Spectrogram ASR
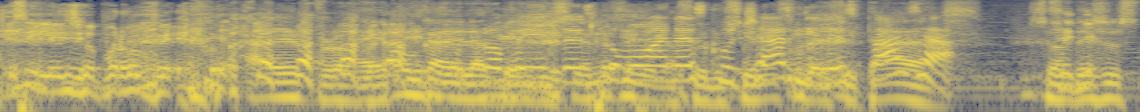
Qué silencio, profe. A ver, La época de las Profe, ¿y entonces cómo van a escuchar? ¿Qué les pasa? Son de esos,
